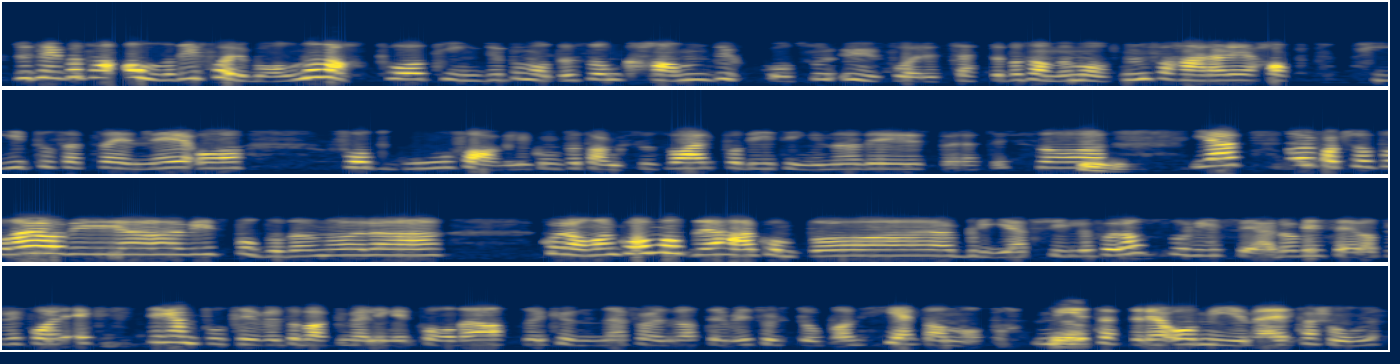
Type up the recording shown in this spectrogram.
du trenger ikke å ta alle de forbeholdene da, på ting du på en måte som kan dukke opp som uforutsette på samme måten. For her har de hatt tid til å sette seg inn i og fått god faglig kompetansesvar på de tingene de spør etter. Så mm. jeg står fortsatt på det, og vi, eh, vi spådde det når eh, koronaen kom, at det her kom til å eh, bli et skille for oss. Og vi ser det, og vi ser at vi får ekstremt positive tilbakemeldinger på det. At kundene føler at det blir fulgt opp på en helt annen måte. Mye tettere og mye mer personlig.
